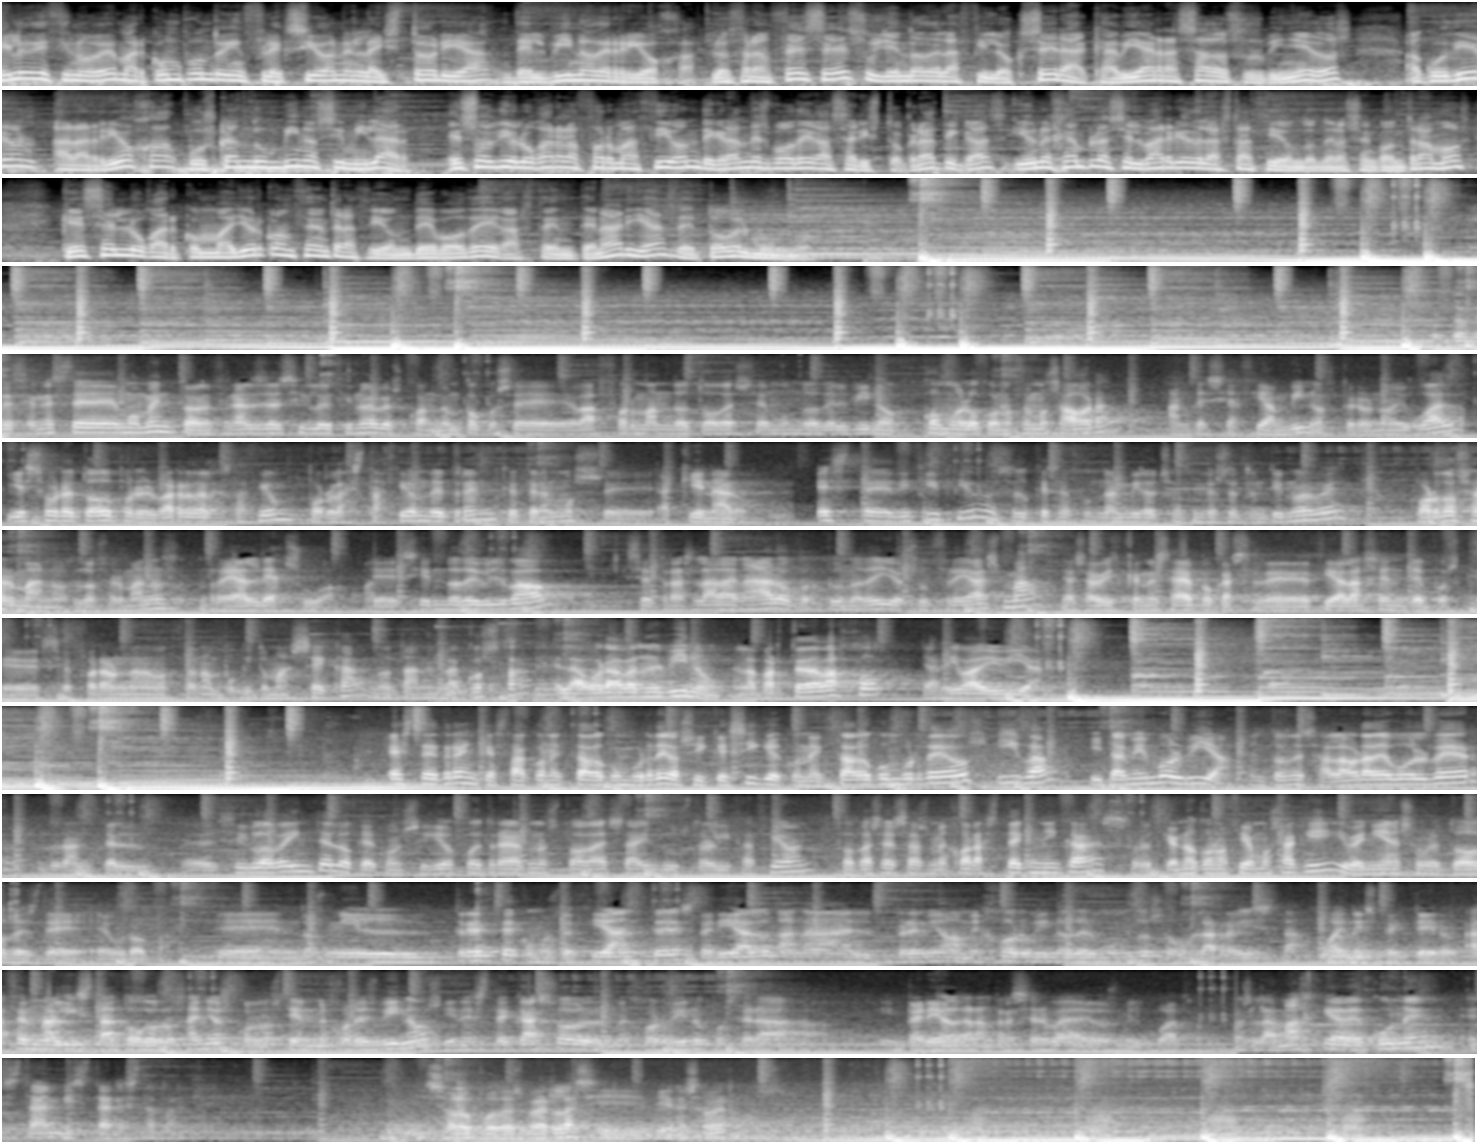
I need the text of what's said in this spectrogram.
Siglo XIX marcó un punto de inflexión en la historia del vino de Rioja. Los franceses, huyendo de la filoxera que había arrasado sus viñedos, acudieron a La Rioja buscando un vino similar. Eso dio lugar a la formación de grandes bodegas aristocráticas y un ejemplo es el barrio de la estación donde nos encontramos, que es el lugar con mayor concentración de bodegas centenarias de todo el mundo. En este momento, en finales del siglo XIX, es cuando un poco se va formando todo ese mundo del vino como lo conocemos ahora. Antes se hacían vinos, pero no igual. Y es sobre todo por el barrio de la estación, por la estación de tren que tenemos eh, aquí en Aro. Este edificio es el que se funda en 1879 por dos hermanos, los hermanos Real de Asúa. Eh, siendo de Bilbao, se trasladan a Aro porque uno de ellos sufre asma. Ya sabéis que en esa época se le decía a la gente pues, que se fuera a una zona un poquito más seca, no tan en la costa. Elaboraban el vino en la parte de abajo y arriba vivían. Este tren que está conectado con Burdeos y que sigue conectado con Burdeos iba y también volvía. Entonces a la hora de volver, durante el, siglo XX, lo que consiguió fue traernos toda esa industrialización, todas esas mejoras técnicas que no conocíamos aquí y venían sobre todo desde Europa. En 2013, como os decía antes, Imperial gana el premio a mejor vino del mundo según la revista Wine Spectator. Hacen una lista todos los años con los 100 mejores vinos y en este caso el mejor vino pues era Imperial Gran Reserva de 2004. Pues la magia de Cune está en visitar esta parte. Y solo puedes verla si vienes a vernos.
